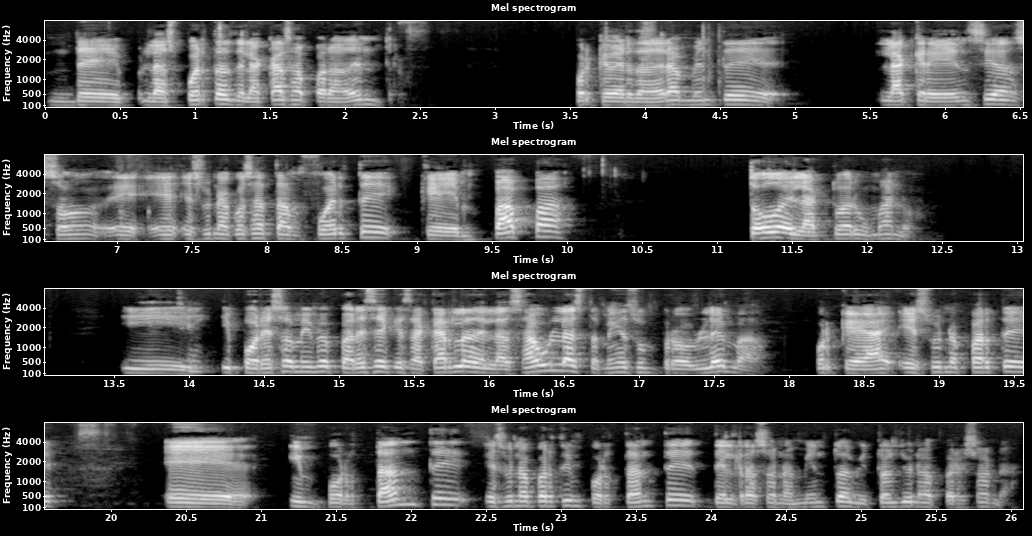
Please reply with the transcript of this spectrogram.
de las puertas de la casa para adentro, porque verdaderamente la creencia son, eh, eh, es una cosa tan fuerte que empapa todo el actuar humano. Y, y, por eso a mí me parece que sacarla de las aulas también es un problema, porque es una parte eh, importante, es una parte importante del razonamiento habitual de una persona.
